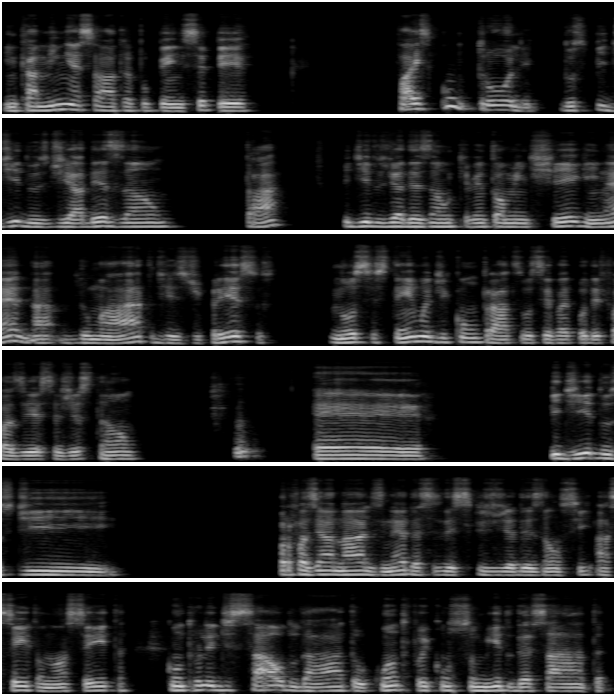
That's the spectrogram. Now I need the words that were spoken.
encaminha essa ata para o PNCP, faz controle dos pedidos de adesão, tá? Pedidos de adesão que eventualmente cheguem, né, na, de uma ata de de preços, no sistema de contratos você vai poder fazer essa gestão. É, pedidos de para fazer a análise, né, desses, pedidos de adesão, se aceita ou não aceita, controle de saldo da ata, o quanto foi consumido dessa ata,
